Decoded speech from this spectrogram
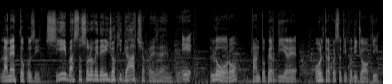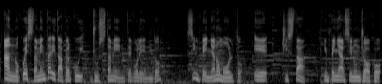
La metto così. Sì, basta solo vedere i giochi gacha, per esempio. E loro, tanto per dire, oltre a questo tipo di giochi, hanno questa mentalità per cui, giustamente, volendo, si impegnano molto e ci sta impegnarsi in un gioco.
